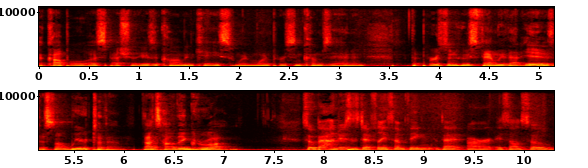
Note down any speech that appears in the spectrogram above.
a couple, especially is a common case, when one person comes in and the person whose family that is, it's not weird to them. That's how they grew up. So boundaries is definitely something that are is also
